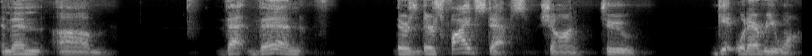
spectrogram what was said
and then um, that then there's there's five steps, Sean, to get whatever you want.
